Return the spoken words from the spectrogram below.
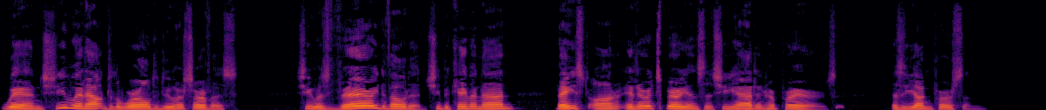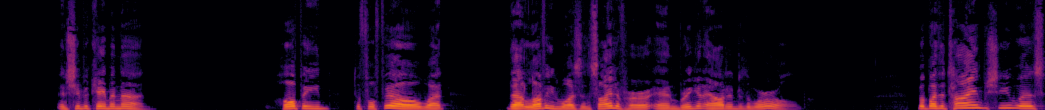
when she went out into the world to do her service, she was very devoted. She became a nun based on inner experience that she had in her prayers as a young person. And she became a nun, hoping to fulfill what that loving was inside of her and bring it out into the world. But by the time she was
